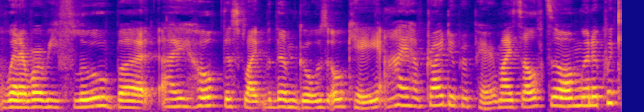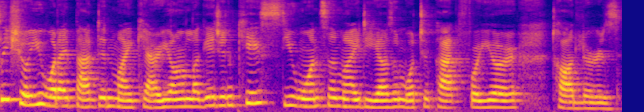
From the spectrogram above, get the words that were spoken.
whenever we flew, but I hope this flight with them goes okay. I have tried to prepare myself, so I'm gonna quickly show you what I packed in my carry-on luggage in case you want some ideas on what to pack for your toddlers.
